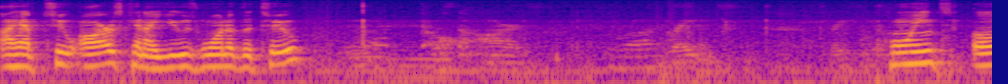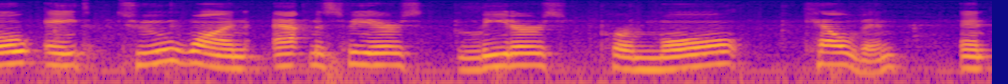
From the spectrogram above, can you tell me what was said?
I have two R's. Can I use one of the two? The R's? Rates. Ratio. 0.0821 atmospheres liters per mole Kelvin and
